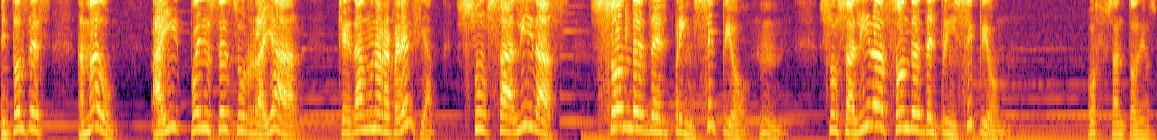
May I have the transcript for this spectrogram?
Entonces, amado, ahí puede usted subrayar que dan una referencia sus salidas son desde el principio. Hmm. Sus salidas son desde el principio. Uf, santo Dios.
